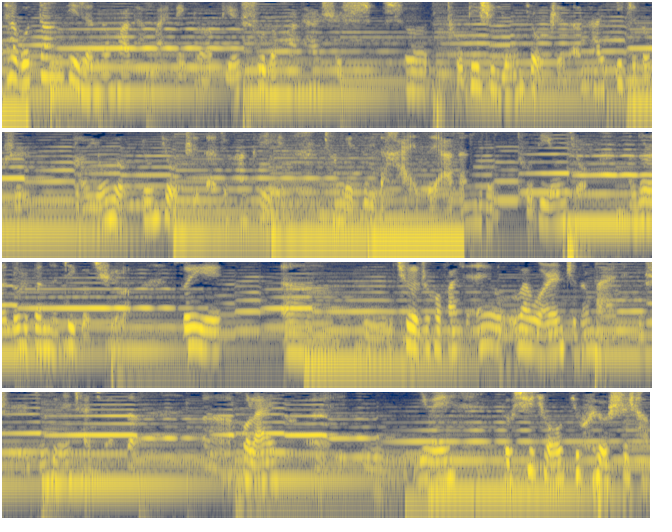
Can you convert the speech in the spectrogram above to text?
泰国当地人的话，他买那个别墅的话，他是说土地是永久制的，他一直都是。呃，拥有永久制的，就还可以传给自己的孩子呀，的那种土地永久，很多人都是奔着这个去了。所以，嗯嗯，去了之后发现，哎，外国人只能买就是九九年产权的。呃，后来，呃，因为有需求就会有市场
